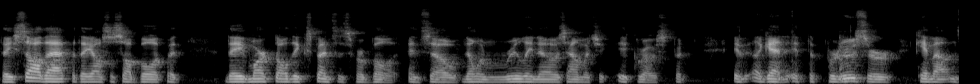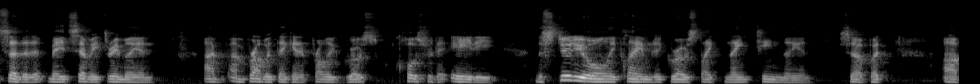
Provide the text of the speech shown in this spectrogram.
they saw that, but they also saw Bullitt, but they marked all the expenses for Bullitt, and so no one really knows how much it, it grossed. But if, again, if the producer came out and said that it made 73 million, I'm, I'm probably thinking it probably grossed closer to 80. The studio only claimed it grossed like 19 million. So, but uh,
